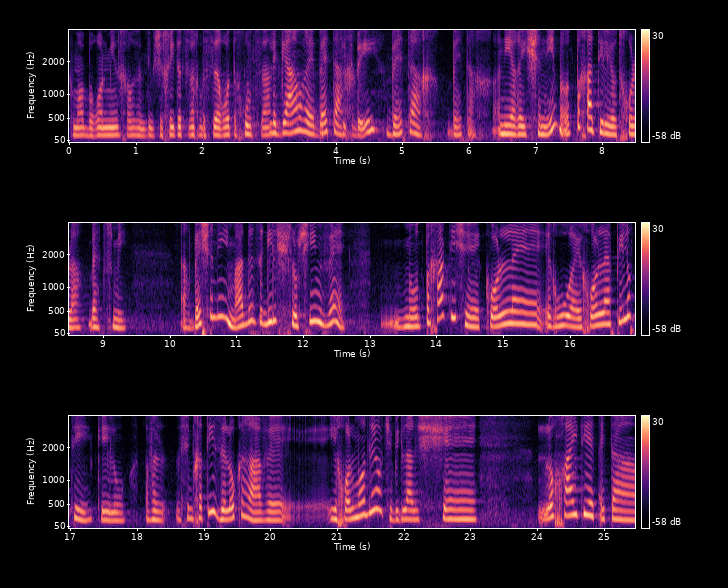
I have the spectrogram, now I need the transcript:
כמו הברון מינכאוזן, תמשכי את עצמך בסערות החוצה. לגמרי, בטח. תטבעי? בטח, בטח. אני הרי שנים מאוד פחדתי להיות חולה בעצמי. הרבה שנים, עד איזה גיל 30 ו... מאוד פחדתי שכל אה, אירוע יכול להפיל אותי, כאילו. אבל לשמחתי זה לא קרה, ויכול מאוד להיות שבגלל שלא חייתי את, את ה...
